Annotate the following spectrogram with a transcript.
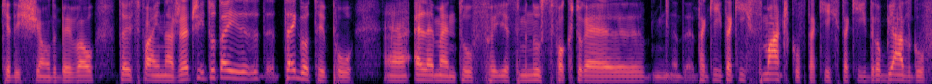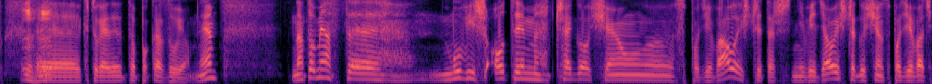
kiedyś się odbywał. To jest fajna rzecz i tutaj tego typu e, elementów jest mnóstwo, które takich, takich smaczków, takich, takich drobiazgów, mhm. E, które to pokazują, nie? Natomiast e, mówisz o tym, czego się spodziewałeś, czy też nie wiedziałeś, czego się spodziewać.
